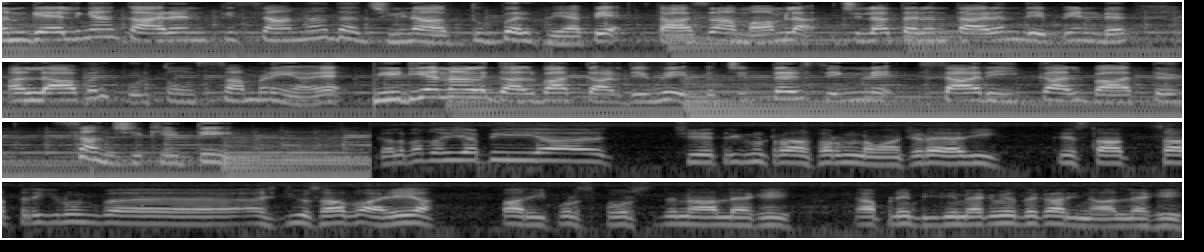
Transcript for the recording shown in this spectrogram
ਅਣਗਹਿਲੀਆਂ ਕਾਰਨ ਕਿਸਾਨਾਂ ਦਾ ਜੀਣਾ ਦੁੱਭਰ ਹੋਇਆ ਪਿਆ। ਤਾਜ਼ਾ ਮਾਮਲਾ ਜ਼ਿਲ੍ਹਾ ਤਰਨਤਾਰਨ ਦੇ ਪਿੰਡ ਅਲਾਵਲਪੁਰ ਤੋਂ ਸਾਹਮਣੇ ਆਇਆ ਹੈ। ਮੀਡੀਆ ਨਾਲ ਗੱਲਬਾਤ ਕਰਦੇ ਹੋਏ ਬਚਿੱਤਰ ਸਿੰਘ ਨੇ ਸਾਰੀ ਗੱਲਬਾਤ ਸਾਂਝੀ ਕੀਤੀ। ਗੱਲਬਾਤ ਹੋਈ ਆ ਵੀ 6 ਤਰੀਕ ਨੂੰ ਟ੍ਰਾਂਸਫਾਰਮ ਨਵਾਂ ਚੜਾਇਆ ਜੀ, ਤੇ 7 7 ਤਰੀਕ ਨੂੰ ਐਸਡੀਓ ਸਾਹਿਬ ਆਏ ਆ, ਭਾਰੀ ਪੁਲਿਸ ਫੋਰਸ ਦੇ ਨਾਲ ਲੈ ਕੇ। ਆਪਣੇ ਬਿਜਲੀ ਮਹਿਕਮੇ ਦੇ ਅਧਿਕਾਰੀ ਨਾਲ ਲੈ ਕੇ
